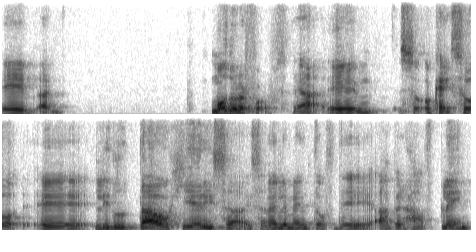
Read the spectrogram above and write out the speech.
uh, modular forms, yeah. So, okay, so little tau here is, a, is an element of the upper half plane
